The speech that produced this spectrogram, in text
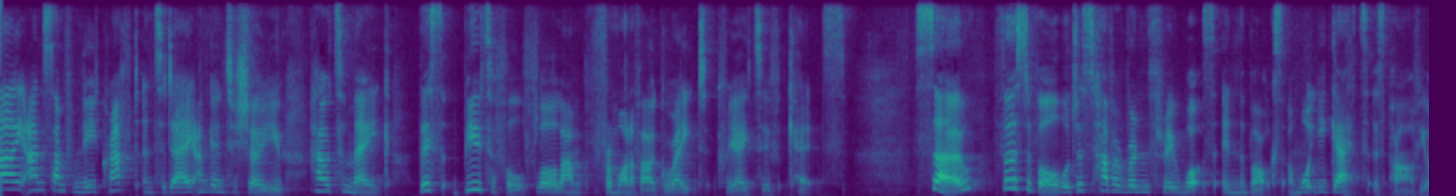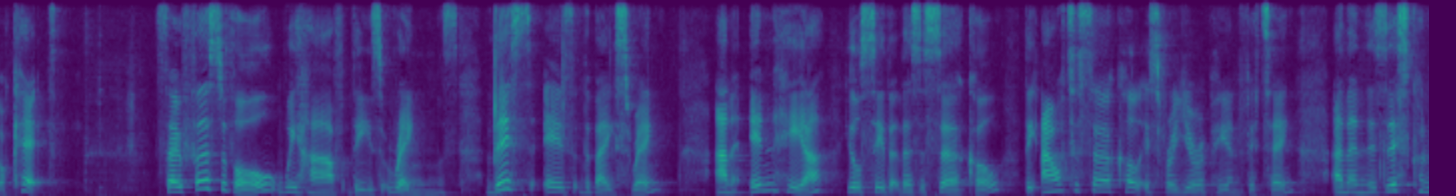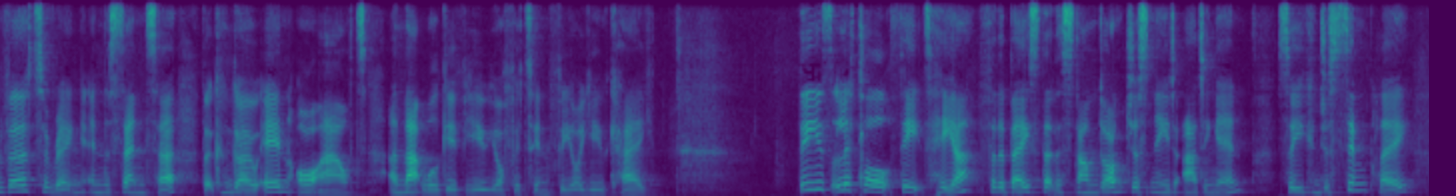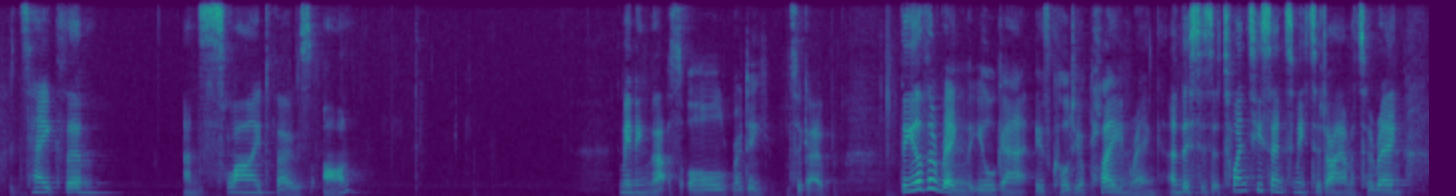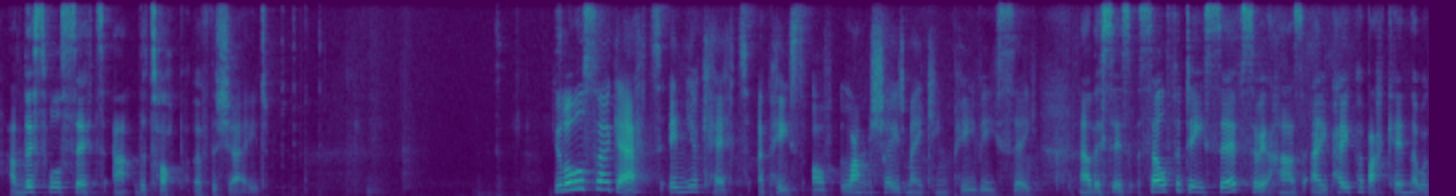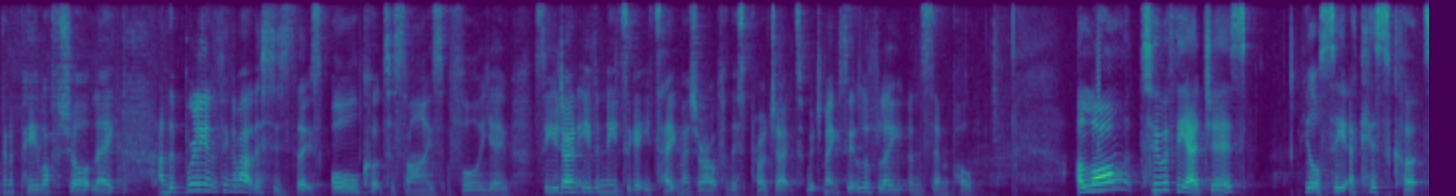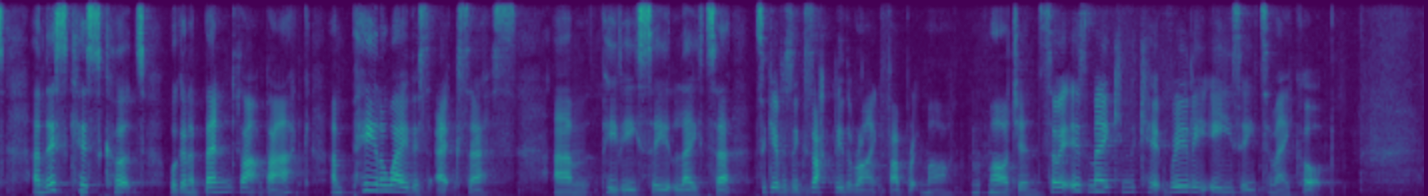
Hi, I'm Sam from Needcraft and today I'm going to show you how to make this beautiful floor lamp from one of our great creative kits. So, first of all, we'll just have a run through what's in the box and what you get as part of your kit. So first of all, we have these rings. This is the base ring. And in here, you'll see that there's a circle. The outer circle is for a European fitting. And then there's this converter ring in the centre that can go in or out, and that will give you your fitting for your UK. These little feet here for the base that they stand on just need adding in. So you can just simply take them and slide those on, meaning that's all ready to go. The other ring that you'll get is called your plain ring, and this is a 20 centimetre diameter ring, and this will sit at the top of the shade. You'll also get in your kit a piece of lampshade making PVC. Now this is self-adhesive, so it has a paper backing that we're going to peel off shortly. And the brilliant thing about this is that it's all cut to size for you. So you don't even need to get your tape measure out for this project, which makes it lovely and simple. Along two of the edges, you'll see a kiss cut. And this kiss cut, we're going to bend that back and peel away this excess um, PVC later to give us exactly the right fabric mar margin. So it is making the kit really easy to make up.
